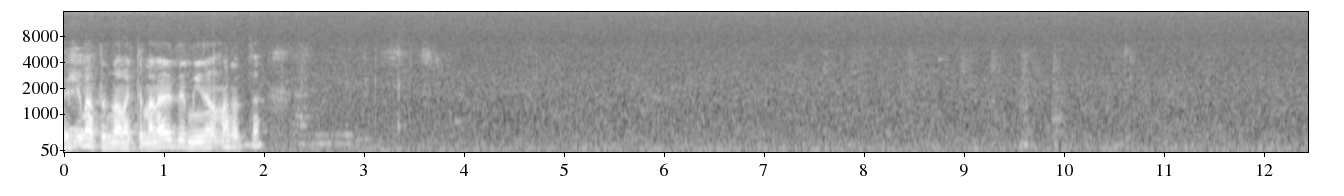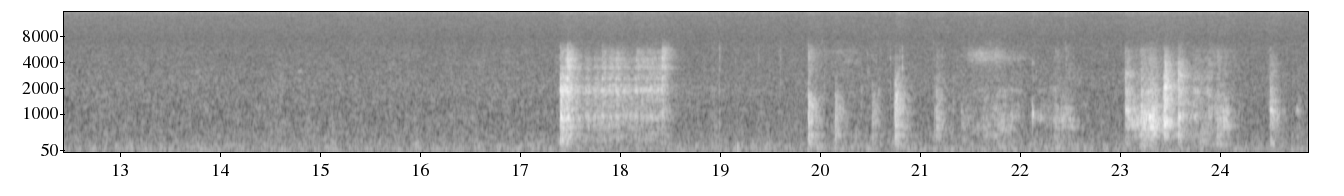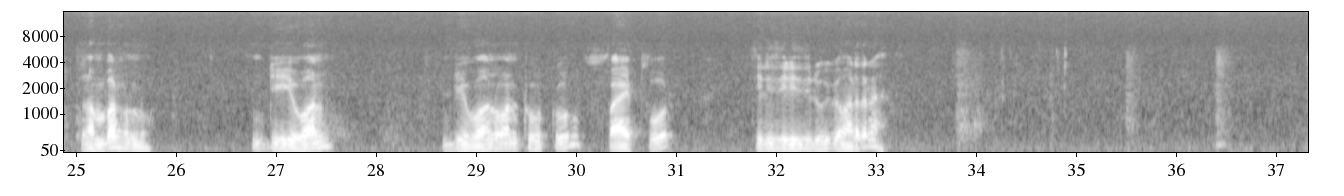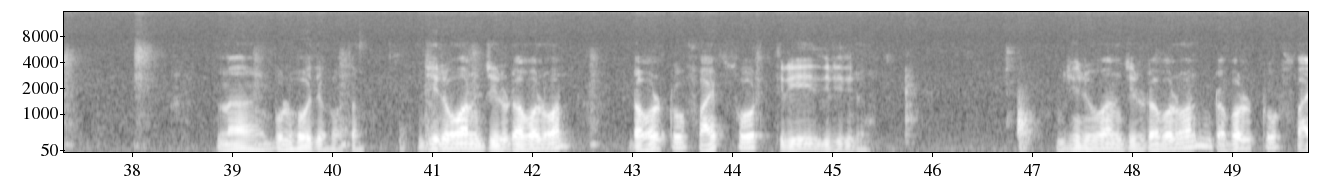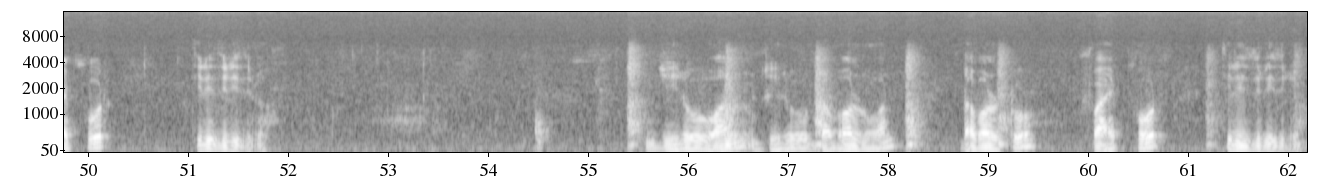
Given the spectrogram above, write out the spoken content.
பெரிய மாப்பிள்ள நமக்கு மனது மீன மரத்தை number 1 d1 G one one two two five four three zero zero भी हमारा था ना না ভুল হয়ে যাবো তো zero one zero double one double two five four three zero zero zero one zero double one double two five four three zero zero zero one zero double two five four three zero zero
